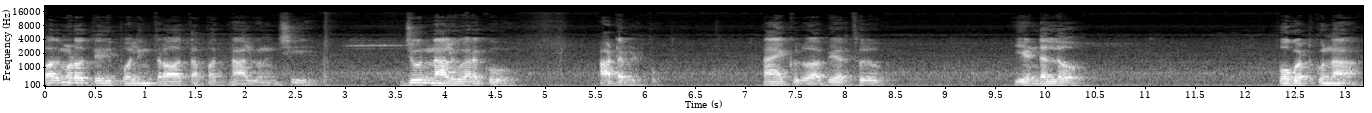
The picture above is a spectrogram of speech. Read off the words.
పదమూడవ తేదీ పోలింగ్ తర్వాత పద్నాలుగు నుంచి జూన్ నాలుగు వరకు ఆట విడుపు. నాయకులు అభ్యర్థులు ఈ ఎండల్లో పోగొట్టుకున్న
